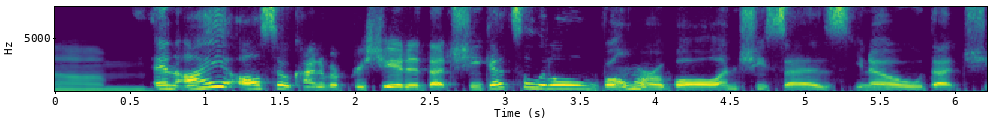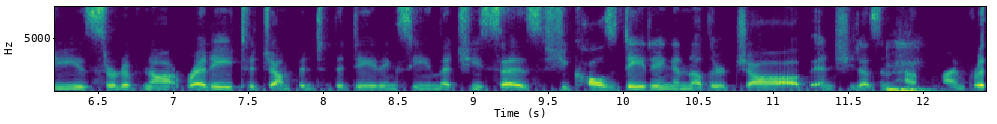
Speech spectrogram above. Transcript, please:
um And I also kind of appreciated that she gets a little vulnerable and she says, you know, that she's sort of not ready to jump into the dating scene. That she says she calls dating another job and she doesn't have time for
